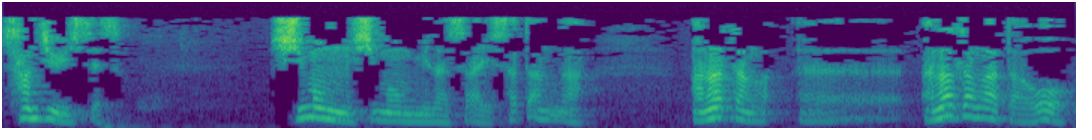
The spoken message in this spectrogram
31節。シモン、シモン見なさい。サタンがあなたが、えー、あなた方を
